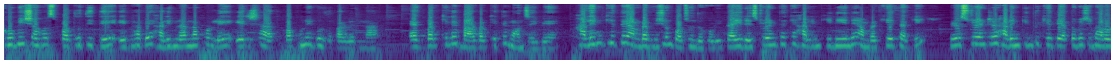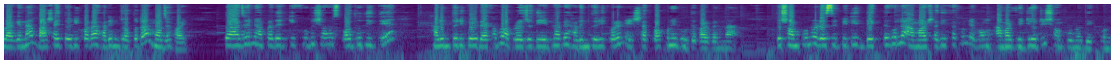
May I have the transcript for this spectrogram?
খুবই সহজ পদ্ধতিতে এভাবে হালিম রান্না করলে এর স্বাদ কখনোই বলতে পারবেন না। একবার খেলে বারবার খেতে মন চাইবে। হালিম খেতে আমরা ভীষণ পছন্দ করি, তাই রেস্টুরেন্ট থেকে হালিম কিনে এনে আমরা খেয়ে থাকি। রেস্টুরেন্টের হালিম কিন্তু খেতে এত বেশি ভালো লাগে না, বাসায় তৈরি করা হালিম যতটা মজা হয়। তো আজ আমি আপনাদেরকে খুবই সহজ পদ্ধতিতে হালিম তৈরি করে দেখাবো, আপনারা যদি এভাবে হালিম তৈরি করেন, এর স্বাদ কখনোই ভুলতে পারবেন না। তো সম্পূর্ণ রেসিপিটি দেখতে হলে আমার সাথে থাকুন এবং আমার ভিডিওটি সম্পূর্ণ দেখুন।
